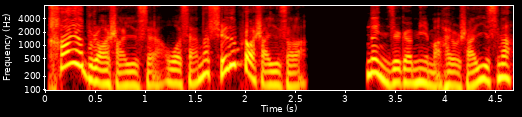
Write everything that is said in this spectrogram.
他也不知道啥意思呀！哇塞，那谁都不知道啥意思了。那你这个密码还有啥意思呢？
